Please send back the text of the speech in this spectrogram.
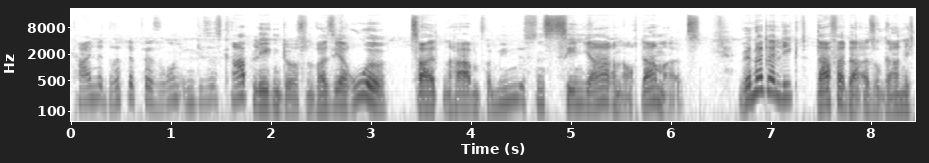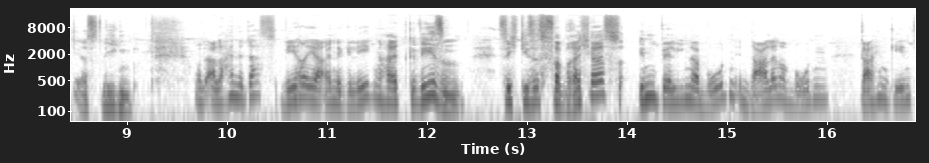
keine dritte Person in dieses Grab legen dürfen, weil sie ja Ruhezeiten haben von mindestens zehn Jahren, auch damals. Wenn er da liegt, darf er da also gar nicht erst liegen. Und alleine das wäre ja eine Gelegenheit gewesen, sich dieses Verbrechers in Berliner Boden, in Dahlemer Boden, dahingehend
